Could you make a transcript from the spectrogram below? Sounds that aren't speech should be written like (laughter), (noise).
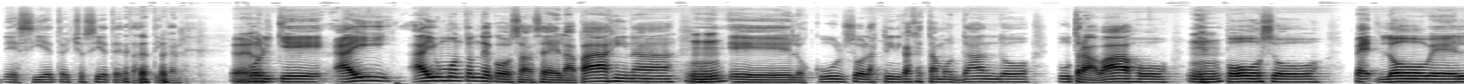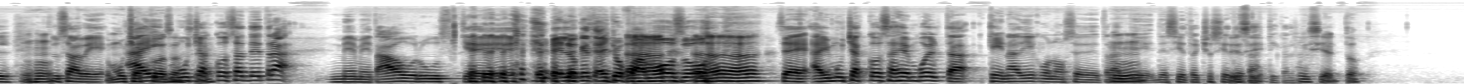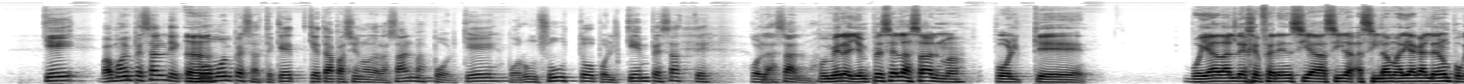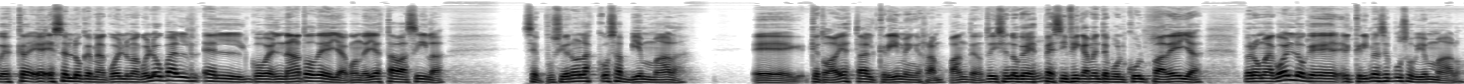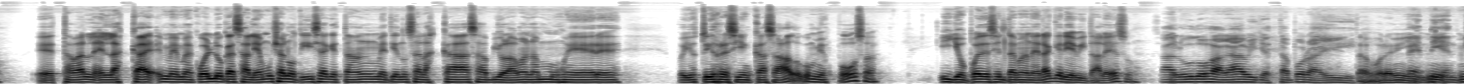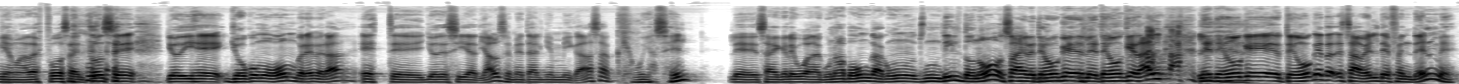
de 787 (laughs) Tactical. Bueno. (laughs) Porque hay, hay un montón de cosas, o sea, la página, eh, los cursos, las clínicas que estamos dando, tu trabajo, esposo, pet lover, Ujú. tú sabes, Muchas hay cosas, muchas sí. cosas detrás. Memetaurus, que (laughs) es lo que te ha hecho famoso. Ajá, ajá. O sea, hay muchas cosas envueltas que nadie conoce detrás de, de 787 Sí, sí, Tactical. muy cierto. ¿Qué- vamos a empezar de cómo empezaste. ¿Qué, qué te apasionó de las almas? ¿Por qué? ¿Por un susto? ¿Por qué empezaste con las almas? Pues mira, yo empecé las almas porque voy a dar de referencia a Sila, a Sila María Calderón porque es que eso es lo que me acuerdo. Me acuerdo que para el, el gobernato de ella, cuando ella estaba Sila, se pusieron las cosas bien malas. Eh, que todavía está el crimen rampante. No estoy diciendo que específicamente por culpa de ella, pero me acuerdo que el crimen se puso bien malo. Estaba en las calles, me, me acuerdo que salía mucha noticia que estaban metiéndose a las casas, violaban las mujeres. Pues yo estoy recién casado con mi esposa. Y yo, pues, de cierta manera, quería evitar eso. Saludos a Gaby que está por ahí. Está por ahí mi, mi- mi amada esposa. Entonces, (laughs) yo dije, yo como hombre, ¿verdad? Este, yo decía, diablo, se mete alguien en mi casa, ¿qué voy a hacer? Le, ¿Sabe que le voy a dar? ¿Con una ponga? ¿Con un, un dildo? No, o sea, le tengo que, le tengo que dar, le tengo que, tengo que saber defenderme.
